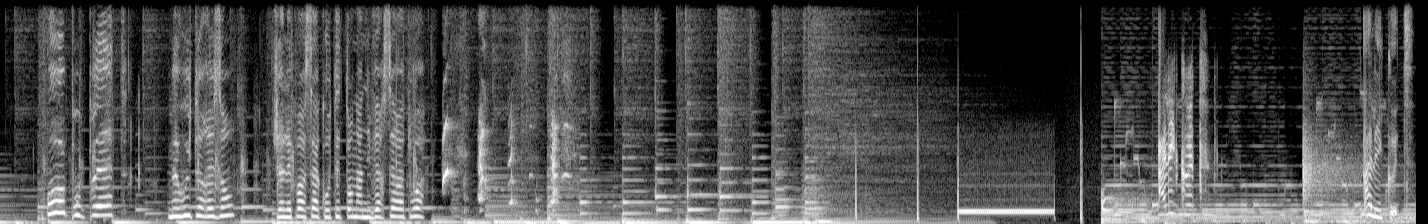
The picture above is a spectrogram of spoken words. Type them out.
oh, poupette! Mais oui, t'as raison. J'allais passer à côté de ton anniversaire à toi. À l'écoute. À l'écoute.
